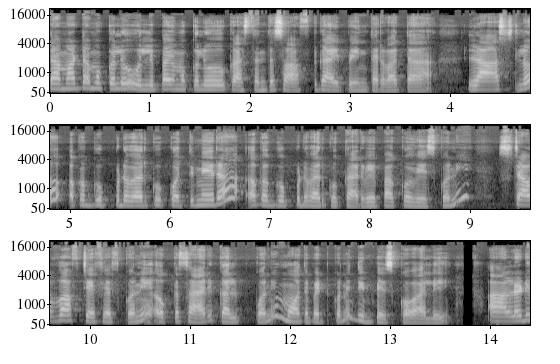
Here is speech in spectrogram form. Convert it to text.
టమాటా ముక్కలు ఉల్లిపాయ ముక్కలు కాస్తంత సాఫ్ట్గా అయిపోయిన తర్వాత లాస్ట్లో ఒక గుప్పుడు వరకు కొత్తిమీర ఒక గుప్పుడు వరకు కరివేపాకు వేసుకొని స్టవ్ ఆఫ్ చేసేసుకొని ఒక్కసారి కలుపుకొని మూత పెట్టుకొని దింపేసుకోవాలి. ఆల్రెడీ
